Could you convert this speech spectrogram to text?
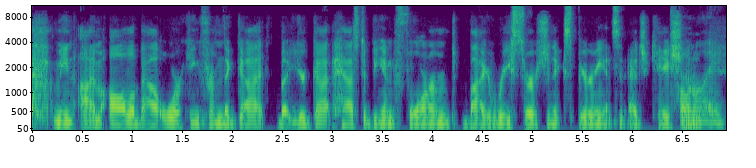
I mean, I'm all about working from the gut, but your gut has to be informed by research and experience and education. Totally.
